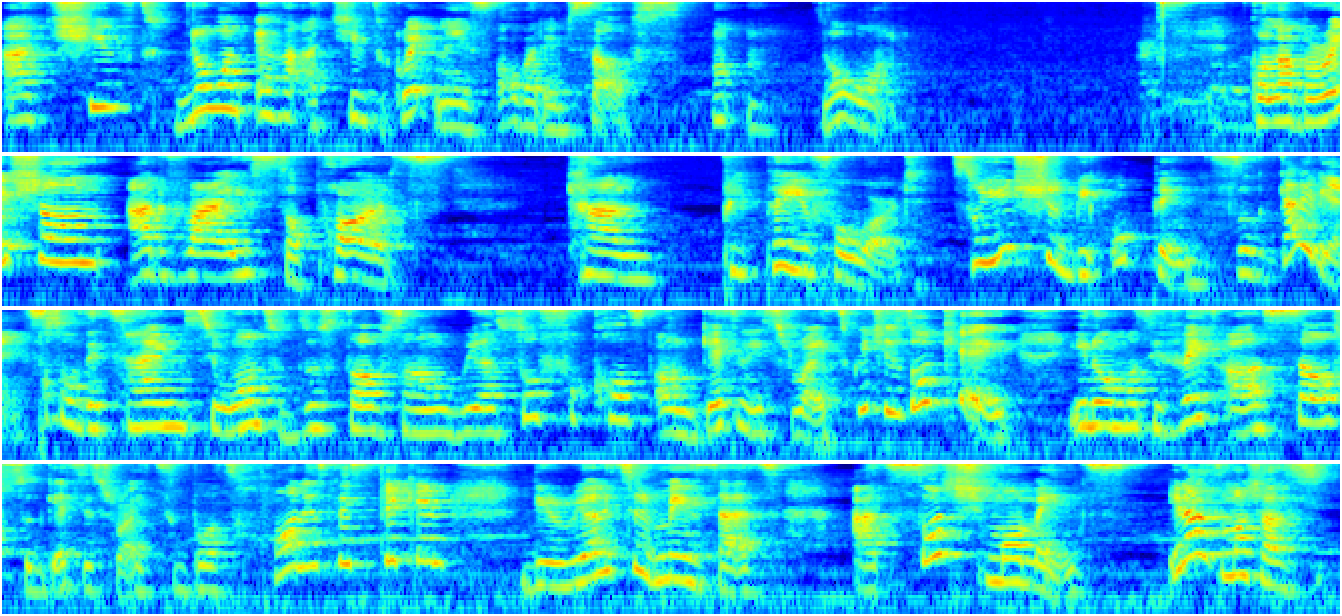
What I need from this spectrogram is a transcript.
achieved, no one ever achieved greatness all by themselves. Mm -mm, no one. Collaboration, advice, support can prepare you forward. So you should be open to guidance. Most of the times you want to do stuff and we are so focused on getting it right, which is okay. You know, motivate ourselves to get it right. But honestly speaking, the reality remains that at such moments, in as much as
